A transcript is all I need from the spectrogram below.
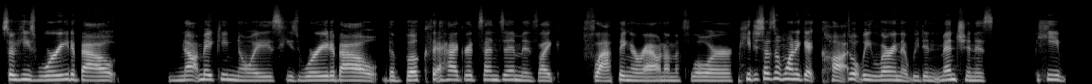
So he's worried about not making noise. He's worried about the book that Hagrid sends him is like flapping around on the floor. He just doesn't want to get caught. What we learned that we didn't mention is he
